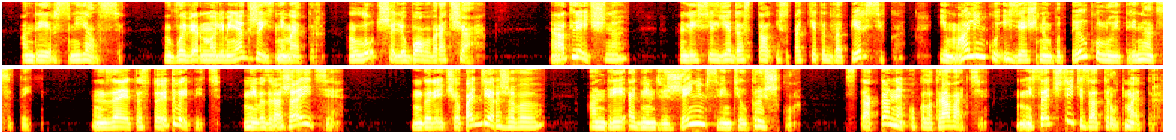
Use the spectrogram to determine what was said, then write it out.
— Андрей рассмеялся. «Вы вернули меня к жизни, мэтр. Лучше любого врача». «Отлично». Леселье достал из пакета два персика и маленькую изящную бутылку Луи XIII. «За это стоит выпить. Не возражаете?» «Горячо поддерживаю». Андрей одним движением свинтил крышку. «Стаканы около кровати. Не сочтите за труд, мэтр».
